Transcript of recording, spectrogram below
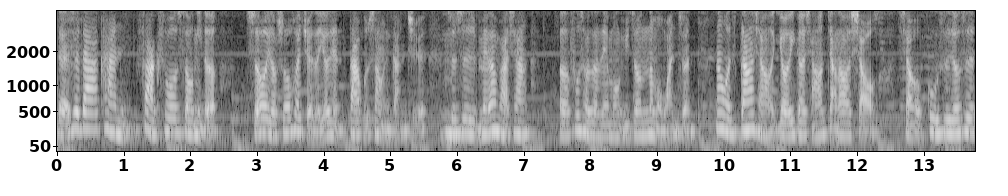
对，所以大家看 Fox 或 Sony 的。时候有时候会觉得有点搭不上的感觉，就是没办法像呃复仇者联盟宇宙那么完整。那我刚刚想要有一个想要讲到的小小故事，就是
